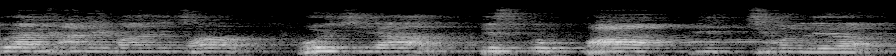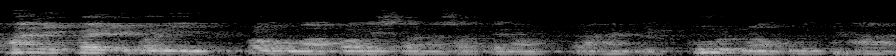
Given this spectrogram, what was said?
कुरा खाने बानी छ। होसियार त्यस्तो पापी जीवन लिएर हामी कहिले पनि प्रभुमा प्रवेश गर्न सक्दैनौँ र हामीले पूर्ण उद्धार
